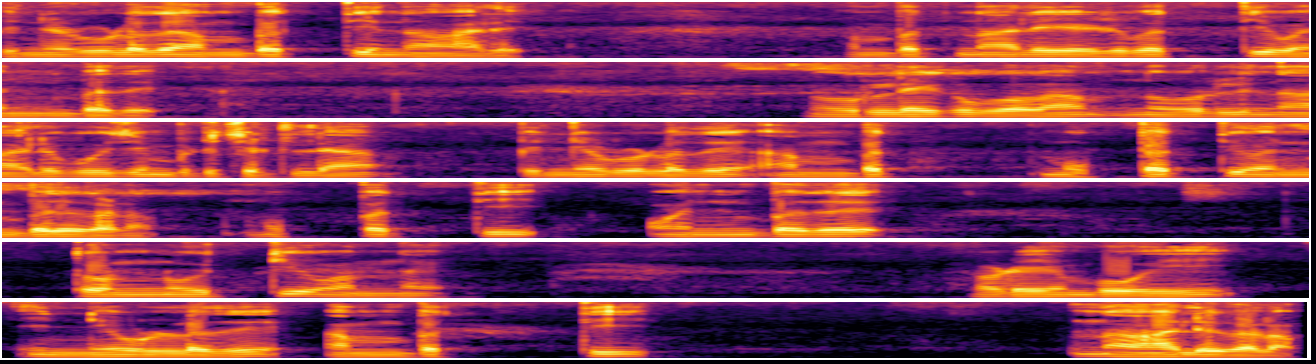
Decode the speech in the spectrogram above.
പിന്നീടുള്ളത് അമ്പത്തി നാല് അമ്പത്തിനാല് എഴുപത്തി ഒൻപത് നൂറിലേക്ക് പോകാം. നൂറിൽ നാല് പൂജ്യം പിടിച്ചിട്ടില്ല. പിന്നീടുള്ളത് അമ്പത് മുപ്പത്തി ഒൻപത് കളം മുപ്പത്തി ഒൻപത് തൊണ്ണൂറ്റി ഒന്ന് അവിടെയും പോയി. ഇനിയുള്ളത് അമ്പത്തി നാല് കളം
